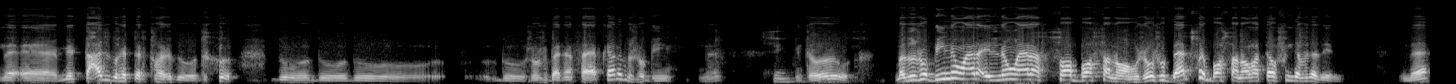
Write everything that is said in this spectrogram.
É, é, metade do repertório do do, do, do, do, do João Gilberto nessa época era do Jobim, né? Sim. Então, mas o Jobim não era, ele não era só bossa nova. O João Gilberto foi bossa nova até o fim da vida dele, né?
